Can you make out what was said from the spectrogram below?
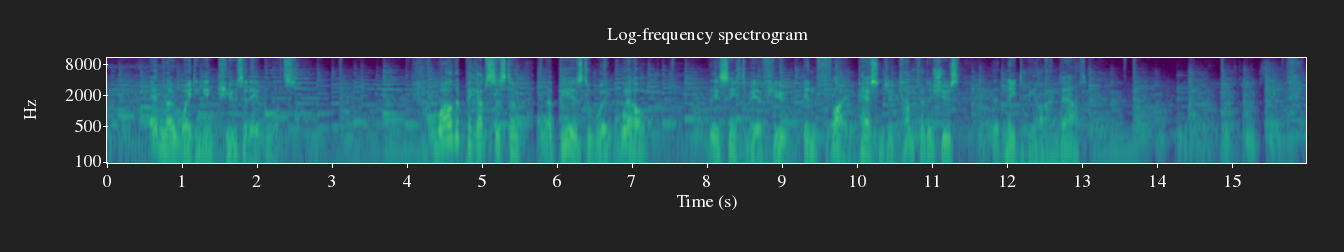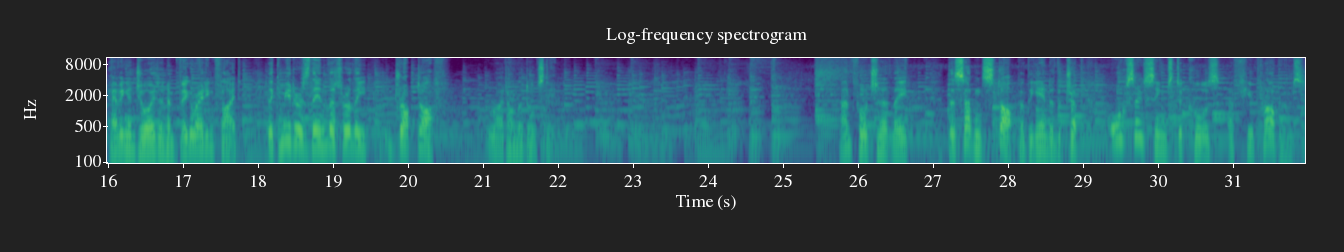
and no waiting in queues at airports. While the pickup system appears to work well, there seems to be a few in flight passenger comfort issues that need to be ironed out. Having enjoyed an invigorating flight, the commuter is then literally dropped off right on the doorstep. Unfortunately, the sudden stop at the end of the trip also seems to cause a few problems.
